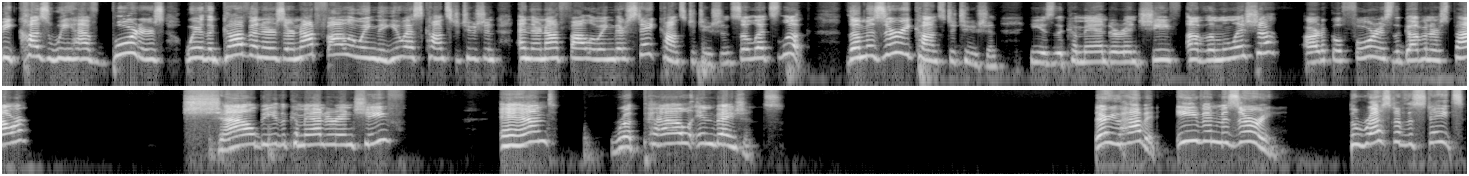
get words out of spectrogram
because we have borders where the governors are not following the U.S. Constitution and they're not following their state constitution. So let's look. The Missouri Constitution. He is the commander in chief of the militia. Article 4 is the governor's power. Shall be the commander in chief and repel invasions. There you have it. Even Missouri. The rest of the states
